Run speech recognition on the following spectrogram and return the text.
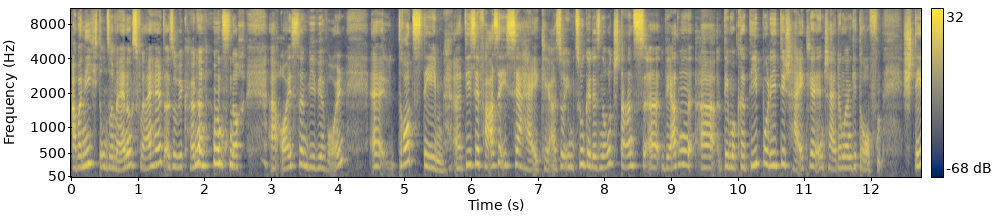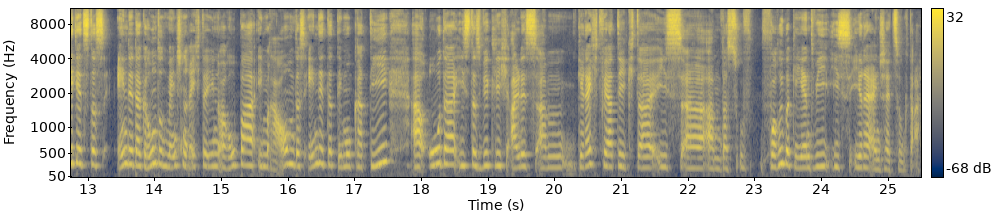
aber nicht unsere Meinungsfreiheit. Also wir können uns noch äh, äußern, wie wir wollen. Äh, trotzdem, äh, diese Phase ist sehr heikel. Also im Zuge des Notstands werden demokratiepolitisch heikle Entscheidungen getroffen. Steht jetzt das Ende der Grund- und Menschenrechte in Europa im Raum, das Ende der Demokratie, oder ist das wirklich alles ähm, gerechtfertigt? ist ähm, das vorübergehend? Wie ist Ihre Einschätzung da?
